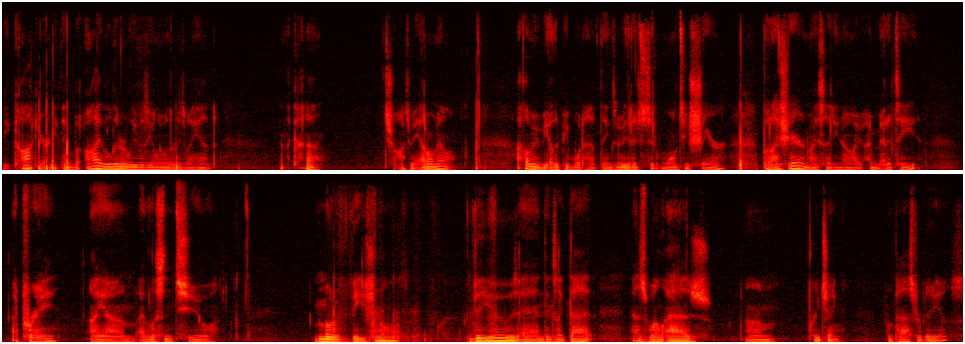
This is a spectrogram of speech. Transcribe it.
be cocky or anything, but I literally was the only one that raised my hand, and that kind of shocked me. I don't know. I thought maybe other people would have things. Maybe they just didn't want to share. But I shared and I said, you know, I, I meditate, I pray, I um I listen to motivational videos and things like that, as well as um, preaching from pastor videos.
